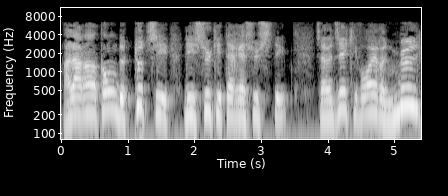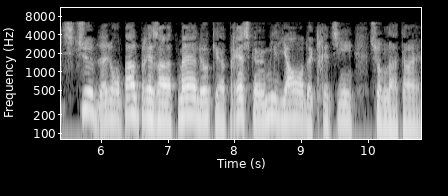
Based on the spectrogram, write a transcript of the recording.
à la rencontre de tous ces, les ceux qui étaient ressuscités. Ça veut dire qu'il va y avoir une multitude, là, on parle présentement là, qu'il y a presque un milliard de chrétiens sur la terre.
